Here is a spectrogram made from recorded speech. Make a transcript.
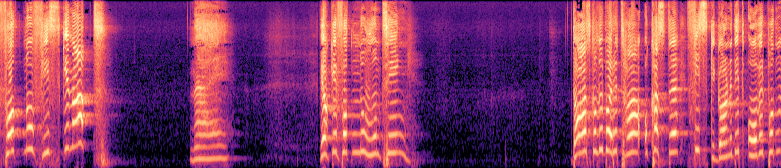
fått noe fisk i natt? Nei. Vi har ikke fått noen ting. Da skal du bare ta og kaste fiskegarnet ditt over på den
